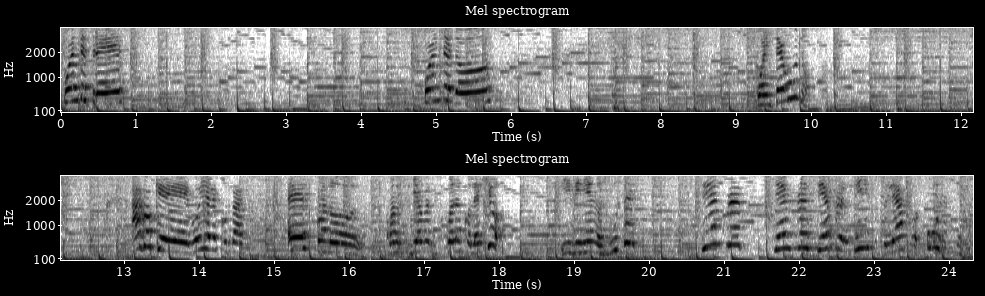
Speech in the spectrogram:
Puente 3. Puente 2. Puente 1. Algo que voy a recordar es cuando, cuando estudiaba en escuela, colegio y venían los buses. Siempre, siempre, siempre los niños se peleaban por un asiento.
